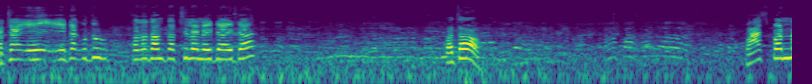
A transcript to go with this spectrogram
আচ্ছা এটা কত কত দাম চাচ্ছিলেন? এইটা এটা কত? পাঁচ পান্ন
